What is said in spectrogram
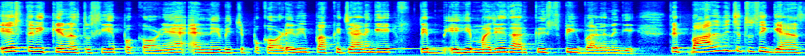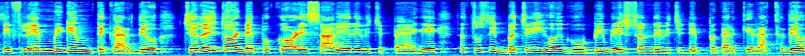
ਇਸ ਤਰੀਕੇ ਨਾਲ ਤੁਸੀਂ ਇਹ ਪਕਾਉਣੇ ਆ, ਐਨੇ ਵਿੱਚ ਪਕੌੜੇ ਵੀ ਪੱਕ ਜਾਣਗੇ ਤੇ ਇਹ ਮਜ਼ੇਦਾਰ ਕ੍ਰਿਸਪੀ ਬਣਨਗੇ। ਤੇ ਬਾਅਦ ਵਿੱਚ ਤੁਸੀਂ ਗੈਸ ਦੀ ਫਲੇਮ ਮੀਡੀਅਮ ਤੇ ਕਰ ਦਿਓ। ਜਦੋਂ ਹੀ ਤੁਹਾਡੇ ਪਕੌੜੇ ਸਾਰੇ ਇਹਦੇ ਵਿੱਚ ਪੈ ਗਏ, ਤਾਂ ਤੁਸੀਂ ਬਚੀ ਹੋਈ ਗੋਭੀ ਬੇਸਨ ਦੇ ਵਿੱਚ ਡਿਪ ਕਰਕੇ ਰੱਖ ਦਿਓ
